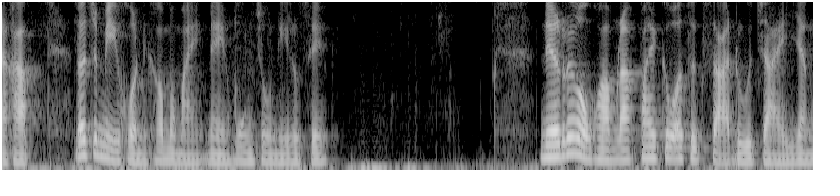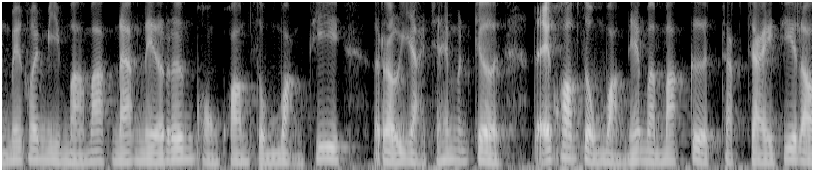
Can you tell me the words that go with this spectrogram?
นะครับแล้วจะมีคนเข้ามาไหมในห่วงช่วงนี้ดูซิ ในเรื่องของความรักไพ่ก็ว่าศึกษาดูใจยังไม่ค่อยมีมามากนัก ในเรื่องของความสมหวังที่เราอยากจะให้มันเกิด แต่ความสมหวังเนี่ยมันมักเกิดจากใจที่เรา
